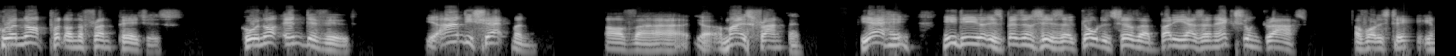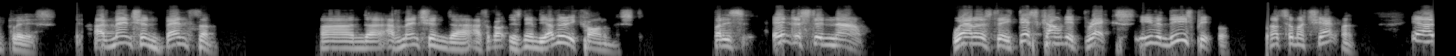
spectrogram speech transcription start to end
who are not put on the front pages, who are not interviewed. Yeah, Andy Schectman of uh, Miles Franklin. Yeah, he, he deal, his business is gold and silver, but he has an excellent grasp of what is taking place. I've mentioned Bentham, and uh, I've mentioned, uh, I forgot his name, the other economist. But it's interesting now. Whereas they discounted BRICS, even these people, not so much Schectman, yeah,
